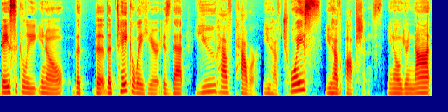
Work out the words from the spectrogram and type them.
basically, you know, the, the, the takeaway here is that you have power, you have choice, you have options. You know, you're not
